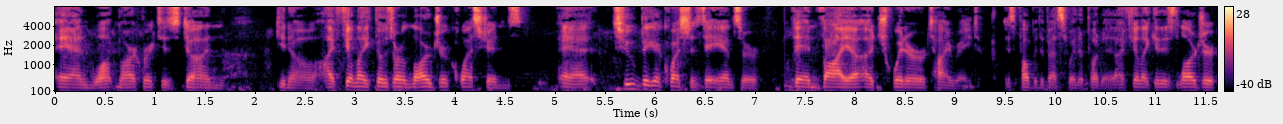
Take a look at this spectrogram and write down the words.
and what Mark Richt has done you know, I feel like those are larger questions, uh, too big of questions to answer than via a Twitter tirade. Is probably the best way to put it. I feel like it is larger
